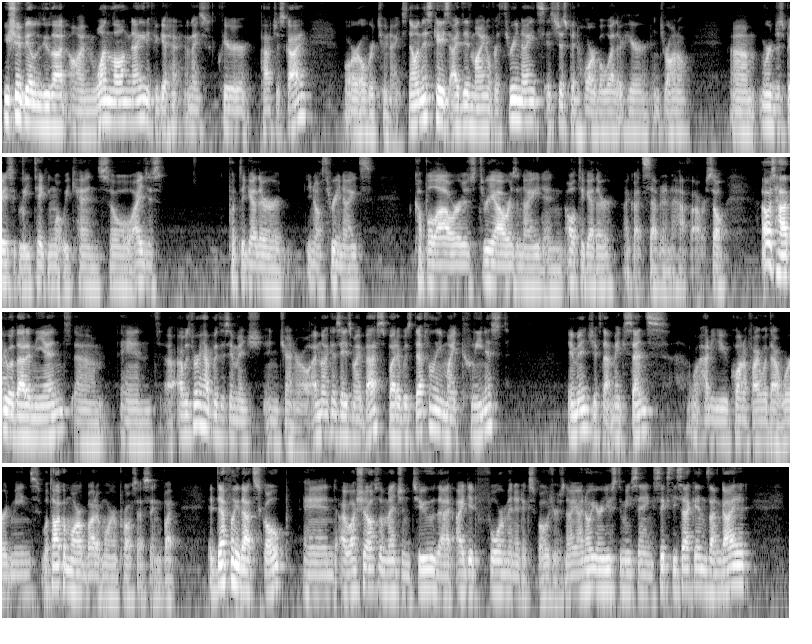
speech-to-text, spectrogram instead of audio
you should be able to do that on one long night if you get a nice clear patch of sky or over two nights. Now in this case, I did mine over three nights. It's just been horrible weather here in Toronto. Um, we're just basically taking what we can. So I just put together, you know, three nights, couple hours, three hours a night, and altogether I got seven and a half hours. So I was happy with that in the end. Um, and uh, I was very happy with this image in general. I'm not gonna say it's my best, but it was definitely my cleanest image, if that makes sense. Well, how do you quantify what that word means? We'll talk more about it more in processing, but it definitely that scope. And I should also mention too that I did four minute exposures. Now I know you're used to me saying 60 seconds unguided.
